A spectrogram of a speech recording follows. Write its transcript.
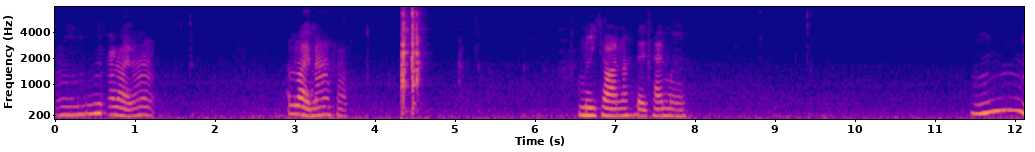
อืมอร่อยมาก อร่อยมากครับ มีช้อนนะเดี๋ยวใช้มือ อืม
